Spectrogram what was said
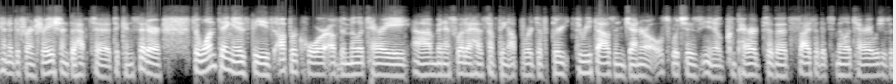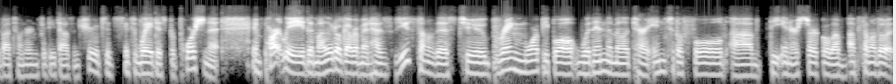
kind of differentiations to have to to consider. So one thing is these upper core of the military. Uh, Venezuela has something upwards of three three thousand generals, which is you know compared to the size of its military, which is about 250,000 troops, it's it's way disproportionate. And partly the Maduro government has used some of this to bring more people within the military military into the fold of the inner circle of, of some of the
